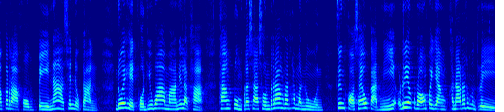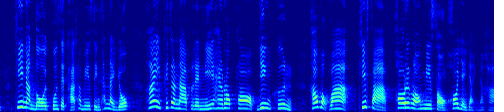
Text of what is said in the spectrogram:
มกราคมปีหน้าเช่นเดียวกัน ด้วยเหตุผลที่ว่ามานี่แหละค่ะ ทางกลุ่มประชาชนร่างรัฐธรรมนูญ จึงขอใช้โอกาสนี้เรียกร้องไปยังคณะรัฐมนตรี ที่นำโดยคุณเศรษฐาทวีสินท่านนายก ให้พิจารณาประเด็นนี้ให้รอบครอบยิ่งขึ้น เขาบอกว่าที่ฝากข้อเรียกร้องมี 2 ข้อใหญ่ ๆนะคะ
